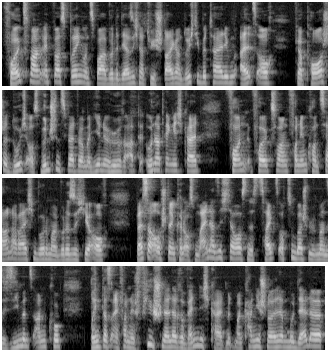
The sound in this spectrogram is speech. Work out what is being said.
Volkswagen etwas bringen, und zwar würde der sich natürlich steigern durch die Beteiligung, als auch für Porsche durchaus wünschenswert, weil man hier eine höhere Unabhängigkeit von Volkswagen, von dem Konzern erreichen würde. Man würde sich hier auch besser aufstellen können aus meiner Sicht heraus. Und das zeigt es auch zum Beispiel, wenn man sich Siemens anguckt, bringt das einfach eine viel schnellere Wendigkeit mit. Man kann hier schnelle Modelle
